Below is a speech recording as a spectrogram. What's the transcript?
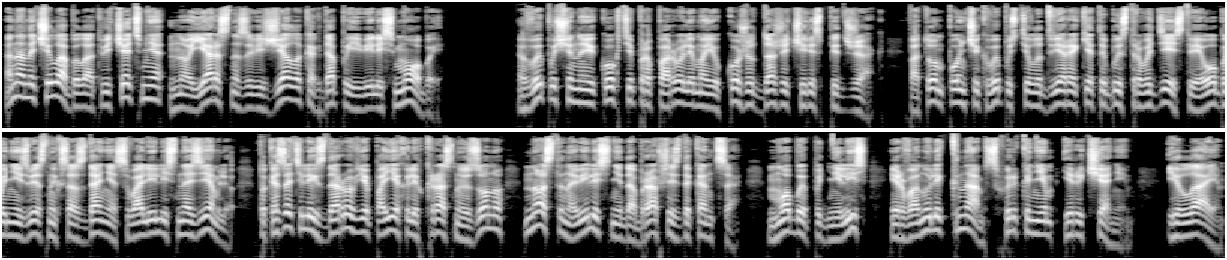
Она начала было отвечать мне, но яростно завизжала, когда появились мобы. Выпущенные когти пропороли мою кожу даже через пиджак. Потом Пончик выпустила две ракеты быстрого действия, оба неизвестных создания свалились на землю. Показатели их здоровья поехали в красную зону, но остановились, не добравшись до конца. Мобы поднялись и рванули к нам с фырканьем и рычанием. И лаем.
